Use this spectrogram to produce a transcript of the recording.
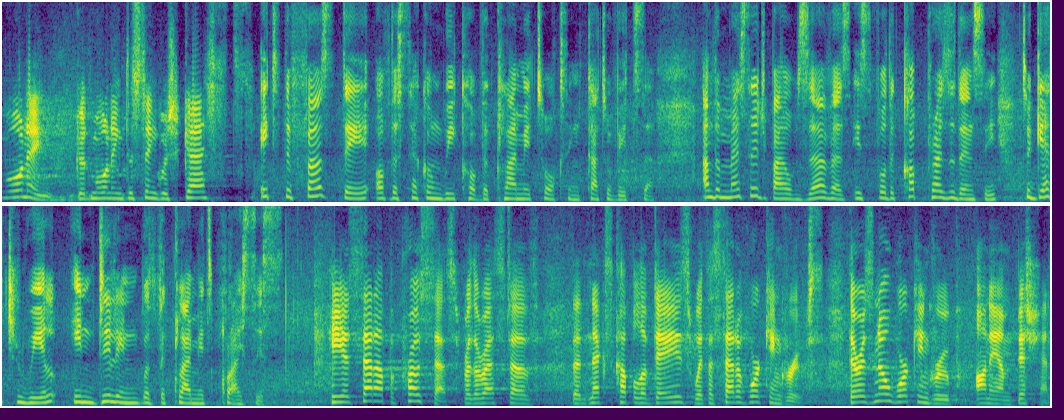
Morning. Good morning, distinguished guests. It's the first day of the second week of the climate talks in Katowice. And the message by observers is for the COP presidency to get real in dealing with the climate crisis. He has set up a process for the rest of the next couple of days with a set of working groups. There is no working group on ambition.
